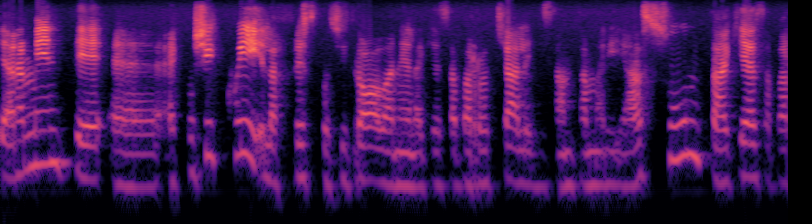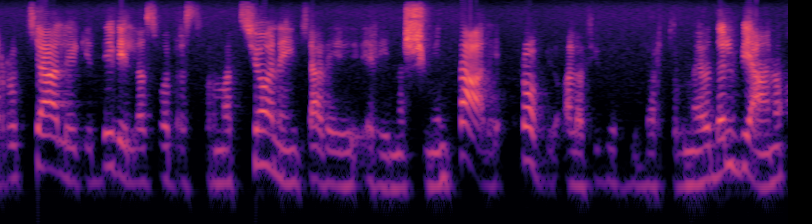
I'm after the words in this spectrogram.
Chiaramente, eh, eccoci qui, l'affresco si trova nella chiesa parrocchiale di Santa Maria Assunta, chiesa parrocchiale che deve la sua trasformazione in chiave rinascimentale proprio alla figura di Bartolomeo d'Alviano,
